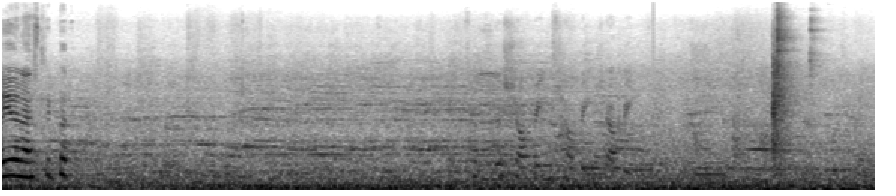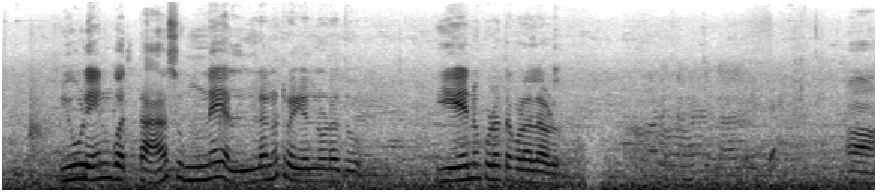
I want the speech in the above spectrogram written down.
ಅಯ್ಯೋ ನಾನು ಸ್ಲಿಪ್ಪರ್ ಶಾಪಿಂಗ್ ಶಾಪಿಂಗ್ ಶಾಪಿಂಗ್ ಇವಳೇನು ಗೊತ್ತಾ? ಸುಮ್ಮನೆ ಎಲ್ಲನೂ ಟ್ರೈಯಲ್ಲಿ ನೋಡೋದು. ಏನು ಕೂಡ ತಗೊಳಲ್ಲ ಅವಳು. ಹಾಂ.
